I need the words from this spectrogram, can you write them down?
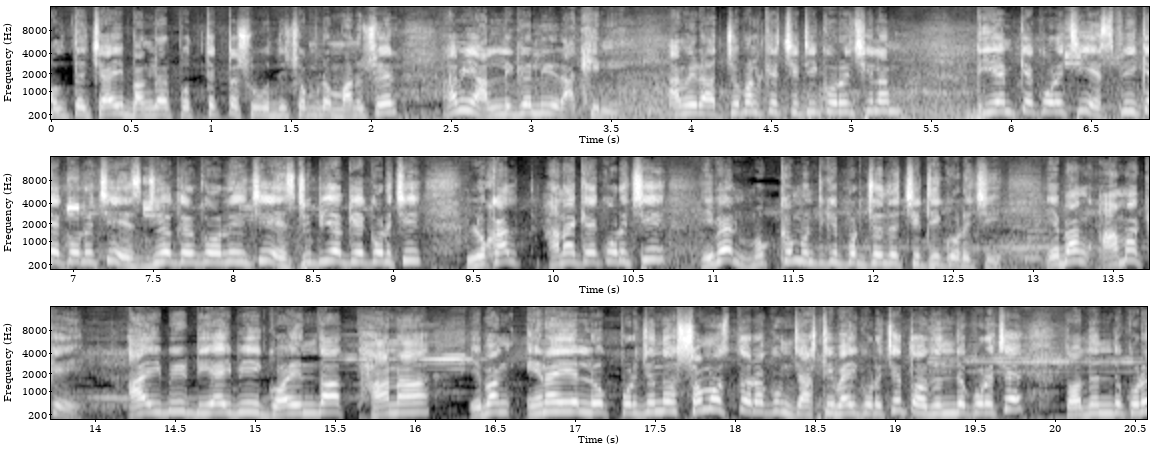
বলতে চাই, বাংলার প্রত্যেকটা সুবুদ্ধি সম্পন্ন মানুষের আমি আনলিগালি রাখিনি। আমি রাজ্যপালকে চিঠি করেছিলাম ডিএমকে করেছি এসপিকে করেছি এসডিওকে করেছি এসডিপিওকে করেছি, লোকাল থানাকে করেছি ইভেন মুখ্যমন্ত্রীকে পর্যন্ত চিঠি করেছি। এবং আমাকে আইবি ডিআইবি গোয়েন্দা, থানা এবং এনআইএর লোক পর্যন্ত সমস্ত রকম জাস্টিফাই করেছে, তদন্ত করেছে, তদন্ত করে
